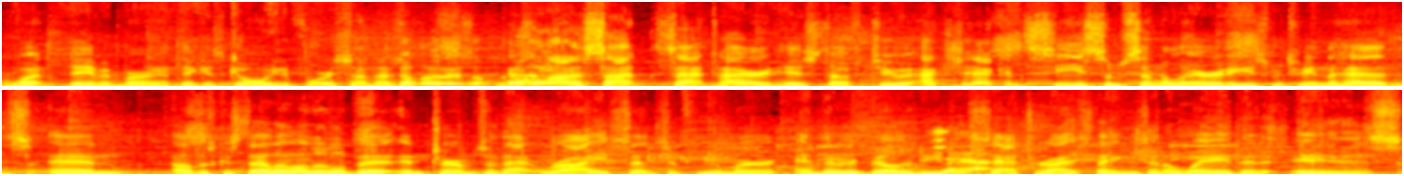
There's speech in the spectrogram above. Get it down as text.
what David Byrne, I think, is going for sometimes. Although there's, there's a lot of sat- satire in his stuff too. Actually, I can see some similarities between the Heads and Elvis Costello a little bit in terms of that wry sense of humor and their ability Yeah. to satirize things in a way that is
